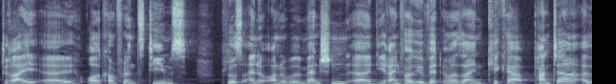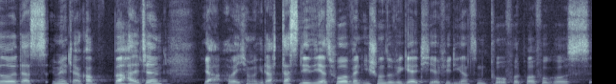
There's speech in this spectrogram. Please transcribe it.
drei All-Conference-Teams plus eine Honorable Mention. Äh, die Reihenfolge wird immer sein Kicker, Panther, also das im Hinterkopf behalten. Ja, aber ich habe mir gedacht, das lese ich jetzt vor, wenn ich schon so viel Geld hier für die ganzen Pro Football Focus,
